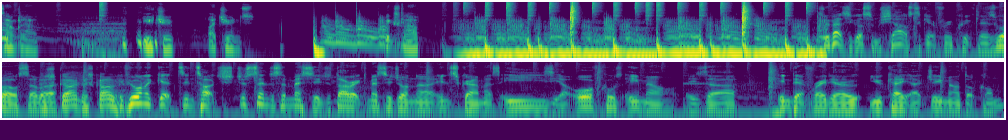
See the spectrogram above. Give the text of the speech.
SoundCloud, YouTube, iTunes, Mixcloud. So we've actually got some shouts to get through quickly as well. So uh, Let's go, let's go. if you want to get in touch, just send us a message, a direct message on uh, Instagram. That's easier. Or, of course, email is uh, indepthradiouk at gmail.com.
